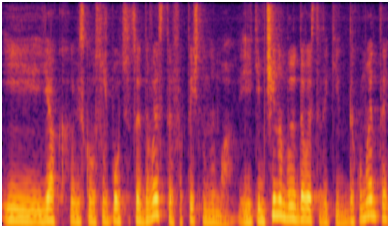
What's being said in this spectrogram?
і як військовослужбовцю це довести, фактично нема. І яким чином будуть довести такі документи,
